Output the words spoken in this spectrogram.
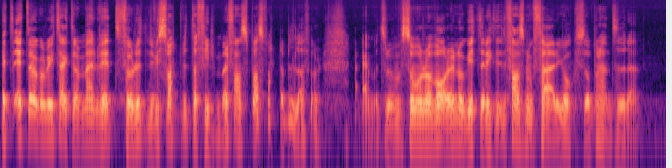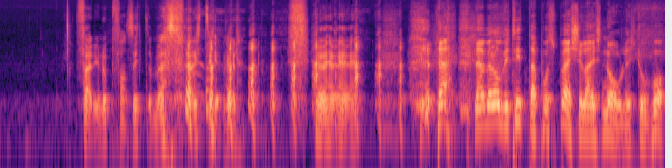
ett, ett ögonblick tänkte jag, men vet, förut, det var svartvita filmer, det fanns bara svarta bilar för. Nej, men tror, så var det nog inte riktigt. Det fanns nog färg också på den tiden. Färgen uppfanns inte med färg-tv. nej, nej men om vi tittar på specialized knowledge då. Vad,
